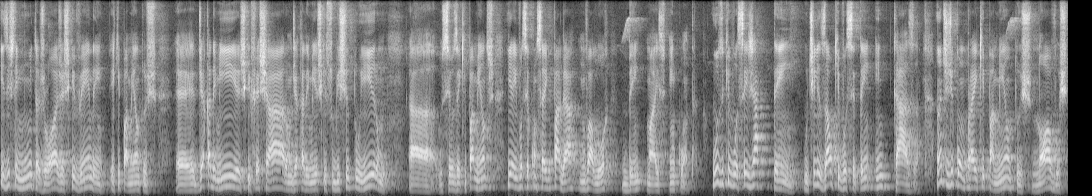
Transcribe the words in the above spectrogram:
Existem muitas lojas que vendem equipamentos é, de academias que fecharam, de academias que substituíram ah, os seus equipamentos e aí você consegue pagar um valor bem mais em conta. Use o que você já tem, utilizar o que você tem em casa. Antes de comprar equipamentos novos,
